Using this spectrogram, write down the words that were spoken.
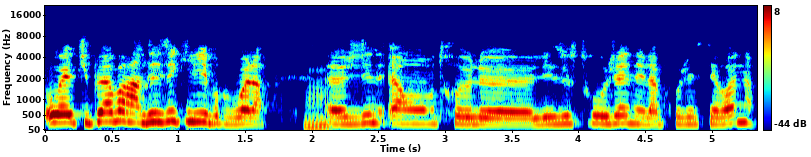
ouais, tu peux avoir un déséquilibre, voilà, mhm. euh, entre les œstrogènes et la progestérone.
